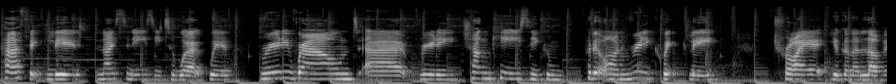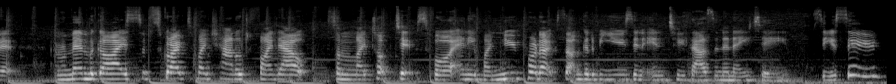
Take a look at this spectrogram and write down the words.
perfect lid, nice and easy to work with. Really round, uh, really chunky. So you can put it on really quickly. Try it. You're going to love it. Remember guys, subscribe to my channel to find out some of my top tips for any of my new products that I'm going to be using in 2018. See you soon.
